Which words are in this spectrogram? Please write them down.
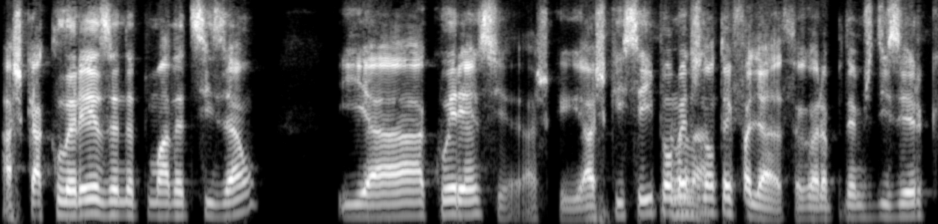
acho que há clareza na tomada de decisão e há coerência. Acho que, acho que isso aí pelo é menos não tem falhado. Agora podemos dizer que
